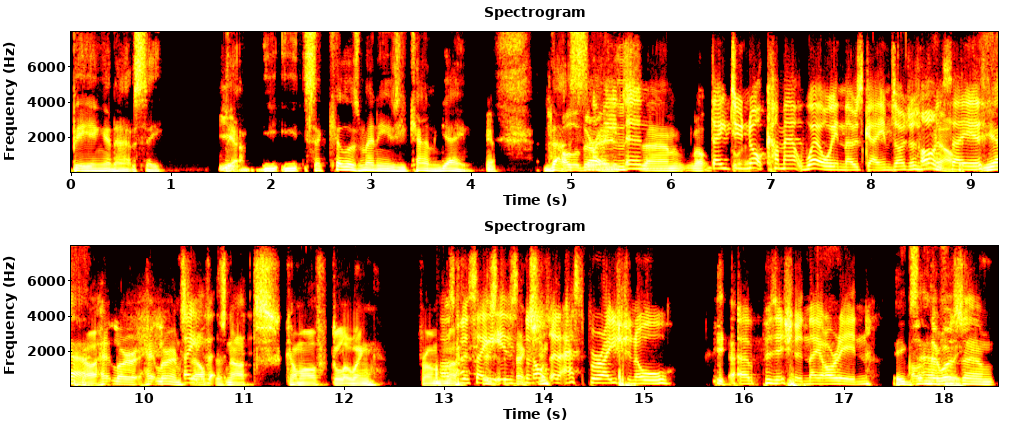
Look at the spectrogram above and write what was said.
being a Nazi. Yeah. You- you- it's a kill as many as you can game. Yeah. That Although there said, is, um, well, They do not come out well in those games. I just Oh, want to no. say it. yeah, No, Hitler Hitler himself They- does not come off glowing from. I was uh, going to say his it is not an aspirational Yeah. uh, position they are in. exactly. Oh, there was um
